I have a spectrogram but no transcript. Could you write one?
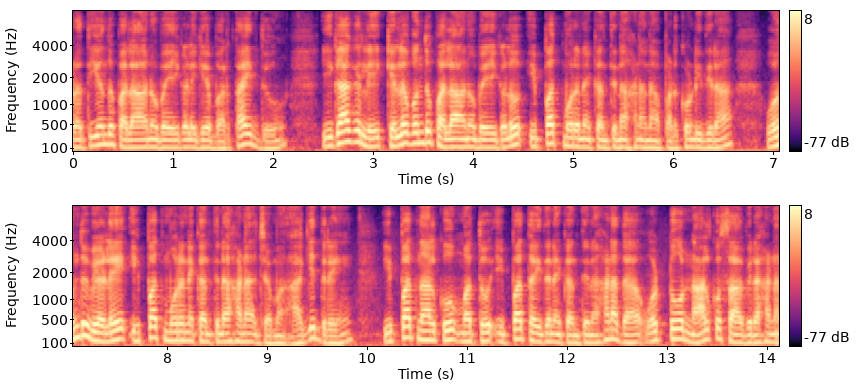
ಪ್ರತಿಯೊಂದು ಫಲಾನುಭವಿಗಳಿಗೆ ಬರ್ತಾ ಇದ್ದು, ಈಗಾಗಲೇ ಕೆಲವೊಂದು ಫಲಾನುಭವಿಗಳು ಇಪ್ಪತ್ತ್ಮೂರನೇ ಕಂತಿನ ಹಣನ ಪಡ್ಕೊಂಡಿದ್ದೀರಾ. ಒಂದು ವೇಳೆ ಇಪ್ಪತ್ತ್ಮೂರನೇ ಕಂತಿನ ಹಣ ಜಮಾ ಆಗಿದ್ದರೆ ಇಪ್ಪತ್ನಾಲ್ಕು ಮತ್ತು ಇಪ್ಪತ್ತೈದನೇ ಕಂತಿನ ಹಣದ ಒಟ್ಟು ನಾಲ್ಕು ಸಾವಿರ ಹಣ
